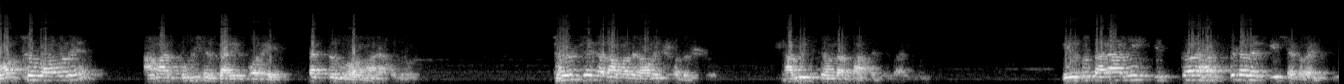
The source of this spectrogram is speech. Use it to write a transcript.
মৎস্য ভবনে আমার পুলিশের গাড়ির পরে পেট্রোল বোমা মারা হলো। চলছে গেল আমাদের অনেক সদস্য। স্বামীকে আমরা বাঁচাতে পারিনি। কিন্তু তারা আমি ইস্কর হসপিটালে চিকিৎসা করাইছি।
